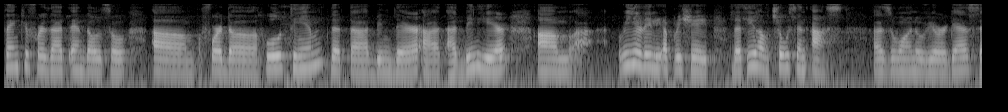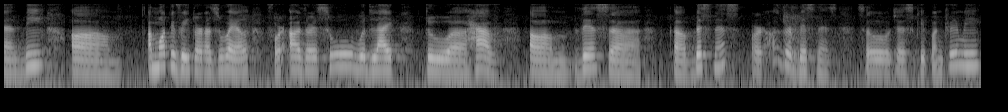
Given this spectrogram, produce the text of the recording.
Thank you for that, and also um, for the whole team that uh, had been there, uh, had been here. Um, we really appreciate that you have chosen us as one of your guests and be um, a motivator as well for others who would like to uh, have um, this uh, uh, business or other business. So just keep on dreaming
